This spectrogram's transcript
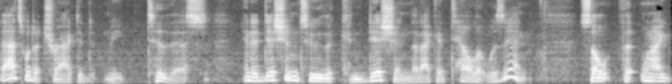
That's what attracted me to this, in addition to the condition that I could tell it was in. So that when I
